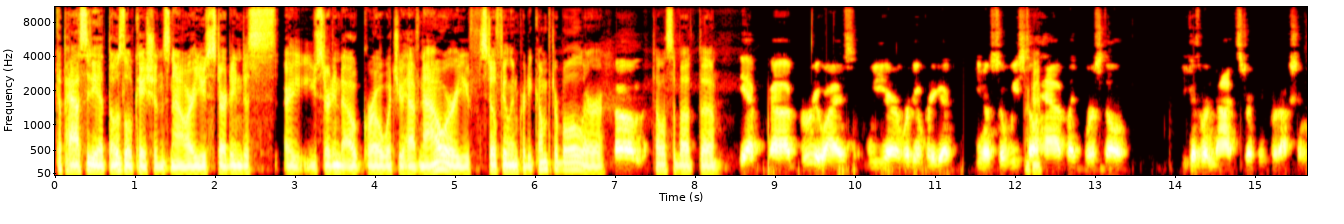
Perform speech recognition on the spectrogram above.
capacity at those locations now? Are you starting to s- are you starting to outgrow what you have now, or are you still feeling pretty comfortable? Or Um, tell us about the yeah, uh, brewery wise, we are we're doing pretty good. You know, so we still Okay. have like we're still because we're not strictly production.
